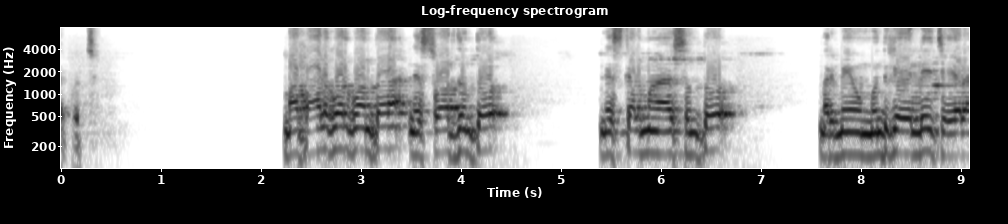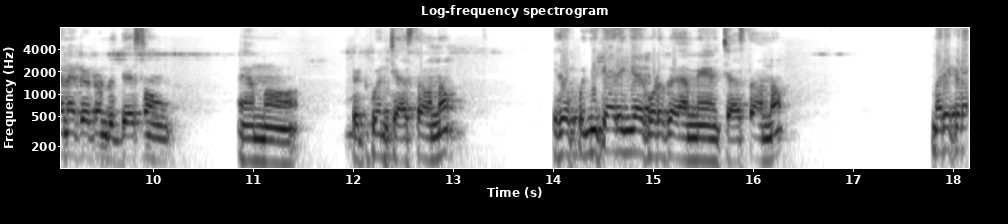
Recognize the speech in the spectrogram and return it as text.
చెప్పచ్చు. మా పాలకవర్గం అంతా నిస్వార్థంతో నిష్కల్మషంతో మరి మేము ముందుకు వెళ్ళి చేయాలనేటటువంటి ఉద్దేశం మేము పెట్టుకొని చేస్తూ ఉన్నాం. ఇది ఒక పుణ్యకార్యంగా కూడా మేము చేస్తూ ఉన్నాం. మరి ఇక్కడ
